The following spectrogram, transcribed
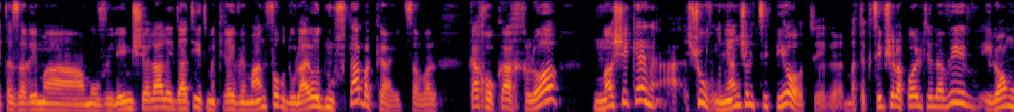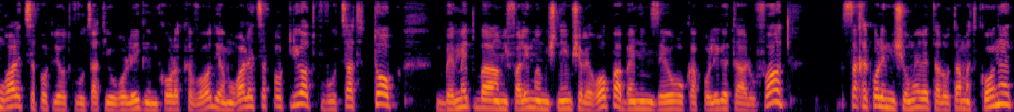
את הזרים המובילים שלה, לדעתי את מקריי ומנפורד, אולי עוד נופתע בקיץ, אבל כך או כך לא. מה שכן, שוב, עניין של ציפיות, בתקציב של הפועל תל אביב היא לא אמורה לצפות להיות קבוצת יורוליג עם כל הכבוד, היא אמורה לצפות להיות קבוצת טופ באמת במפעלים המשניים של אירופה, בין אם זה יורו-קאפ או ליגת האלופות, סך הכל אם היא שומרת על אותה מתכונת,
